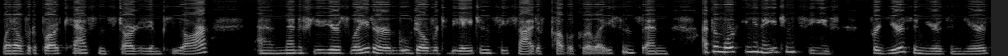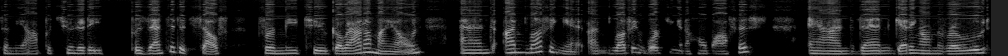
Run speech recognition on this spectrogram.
went over to broadcast and started in PR. And then a few years later, moved over to the agency side of public relations. And I've been working in agencies for years and years and years, and the opportunity presented itself for me to go out on my own and I'm loving it. I'm loving working in a home office and then getting on the road,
